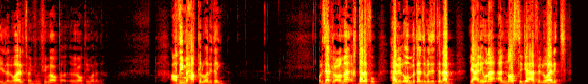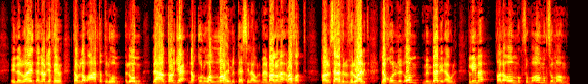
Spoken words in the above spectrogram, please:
إلا الوالد فيما يعطي ولده. عظيم حق الوالدين. ولذلك العلماء اختلفوا. هل الأم تنزل منزلة الأب؟ يعني هنا النص جاء في الوالد. إلا الوالد أن يرجع فيه طب لو أعطت الأم الأم لها أن ترجع نقول والله من قياس الأولى. يعني بعض العلماء رفض. قال بسبب في الوالد. نقول للأم من باب الأولى. لما؟ قال أمك ثم أمك ثم أمك.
